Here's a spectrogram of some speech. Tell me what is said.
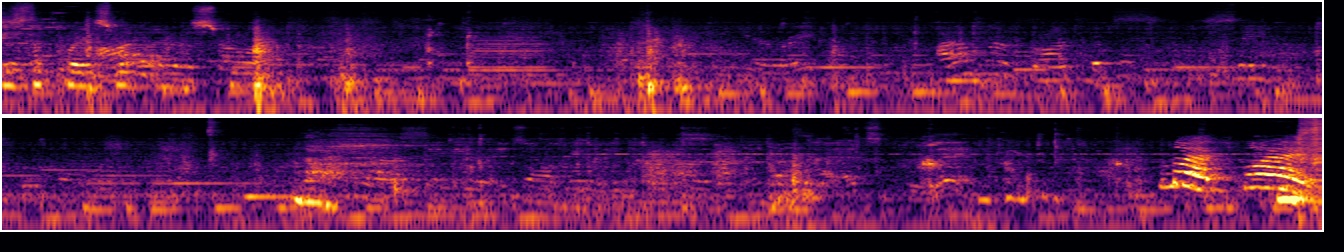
This is the place where we're gonna speed up. No. Let's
